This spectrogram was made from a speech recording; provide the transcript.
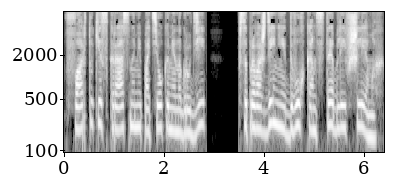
в фартуке с красными потеками на груди в сопровождении двух констеблей в шлемах.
